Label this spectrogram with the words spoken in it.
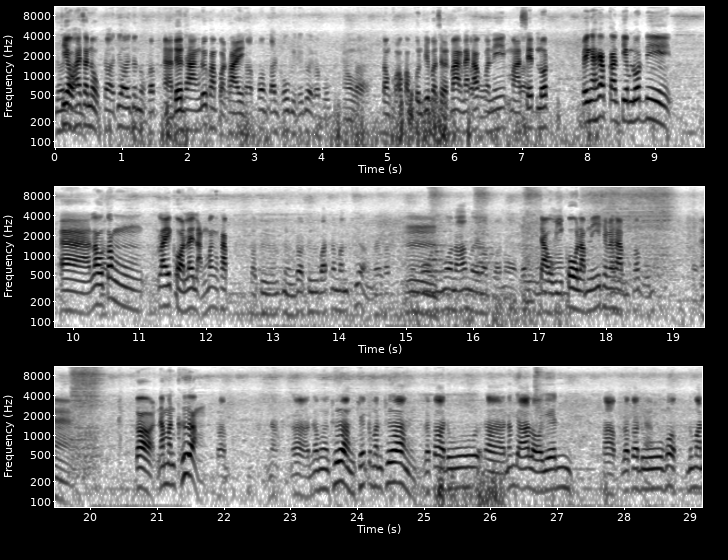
ดินเที่ยวให้สนุกก็เที่ยวให้สนุกครับอ่าเดินทางด้วยความปลอดภัยครับป้องกันโควิดได้ด้วยครับผมโอ้ต้องขอขอบคุณพี่ประเสริฐมากนะครับครับผมวันนี้มาครับเซ็ตรถเป็นไงครับการเตรียมรถนี่อ่าเราต้องไล่ก่อนไล่หลังบ้างครับก็คือหนึ่งก็คือวัดน้ำมันเครื่องเลยครับอืมหม้อหม้อน้ำเลยเราก่อนออกครับเจ้าวีโก้ลำนี้ใช่ไหมครับครับผมอ่า ก็น้ำมันเครื่องครับนะอ่าน้ำมันเครื่องเช็คน้ำมันเครื่อง แล้วก็ดูอ่าน้ำยาหล่อเย็นครับแล้วก็ดูพวกน้ำมัน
